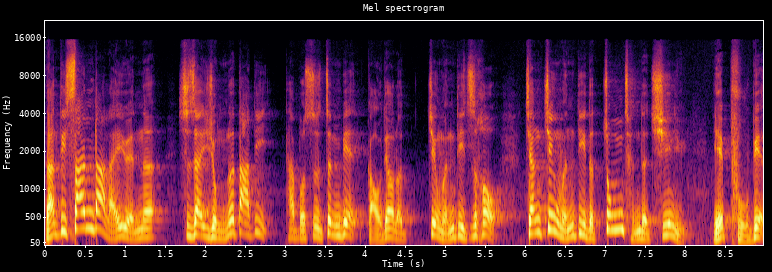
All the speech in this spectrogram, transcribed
然后第三大来源呢，是在永乐大帝他不是政变搞掉了。建文帝之后，将建文帝的忠臣的妻女也普遍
